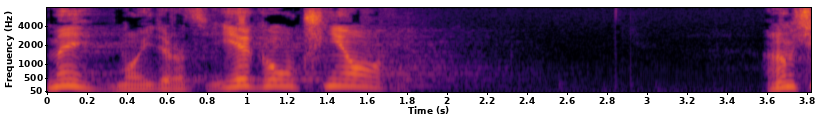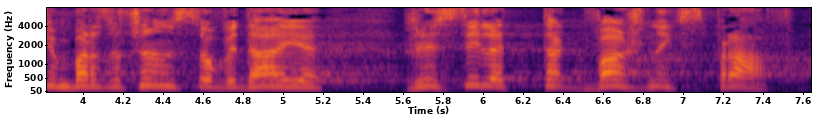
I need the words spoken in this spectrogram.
My, moi drodzy, Jego uczniowie. A nam się bardzo często wydaje, że jest tyle tak ważnych spraw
